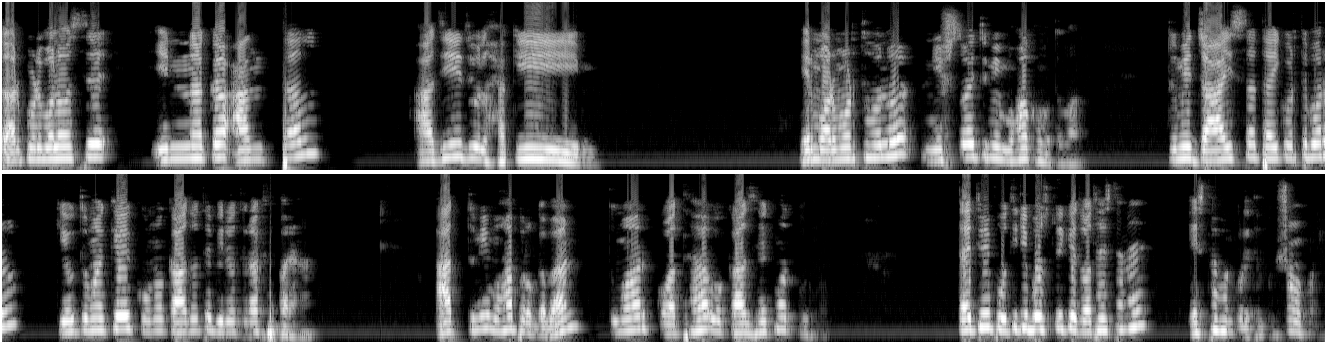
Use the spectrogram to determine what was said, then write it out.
তারপরে বলা হচ্ছে, ইন্নাকা আনতাল আজিজুল হাকিম। এর মর্মার্থ হলো, নিশ্চয় তুমি মহাক্ষমতাবান। তুমি যা ইচ্ছা তাই করতে পারো, কেউ তোমাকে কোনো কাজ হতে বিরত রাখতে পারে না। আর তুমি মহাপ্রজ্ঞাবান, তোমার কথা ও কাজ হেকমতপূর্ণ। তাই তুমি প্রতিটি বস্তুকে যথাস্থানে স্থাপন করে থাকো সমপনে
